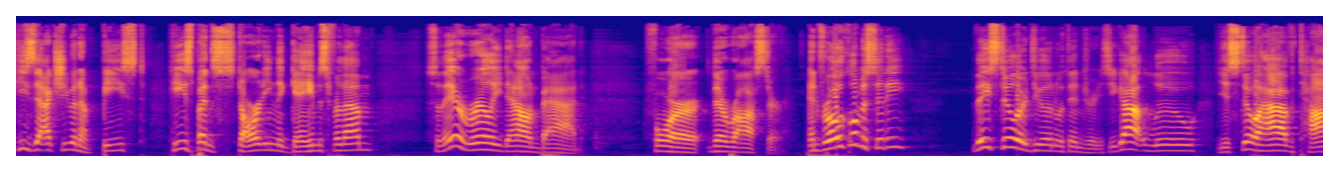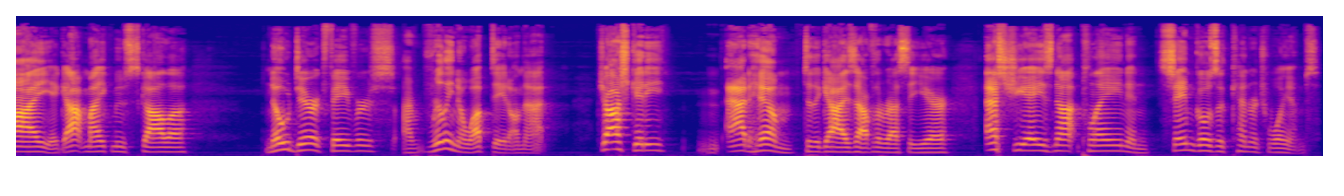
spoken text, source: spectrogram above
he's actually been a beast. He's been starting the games for them. So they are really down bad for their roster. And for Oklahoma City, they still are dealing with injuries. You got Lou, you still have Ty, you got Mike Muscala. No Derrick Favors. I really no update on that. Josh Giddey, add him to the guys out for the rest of the year. SGA is not playing, and same goes with Kenrich Williams.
